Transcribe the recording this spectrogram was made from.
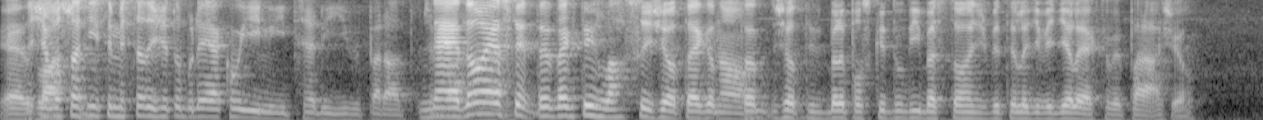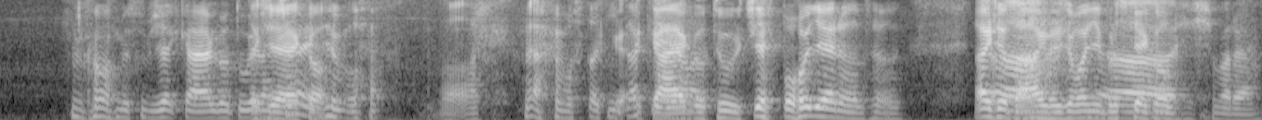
je Takže zvláštní. ostatní si mysleli, že to bude jako jiný celý vypadat. třeba. Ne, no jasně, to, tak ty hlasy, že jo, tak, No. to, že jo, ty byly poskytnutý bez toho, aniž by ty lidi viděli, jak to vypadá, že jo. No, myslím, že Kaja Gotu Takže nadšenej, jako- ty vole. No, A ostatní taky. taká jako tu určitě v pohodě, no to. Takže Ah, tak, takže oni prostě jako, Ježišmarja.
